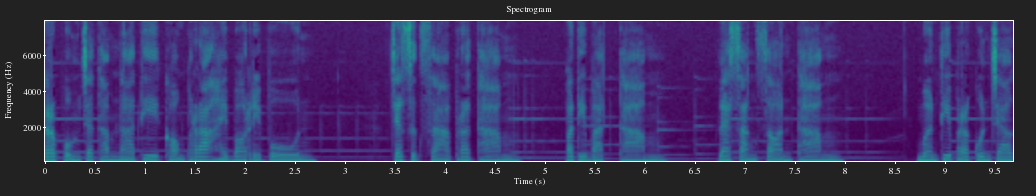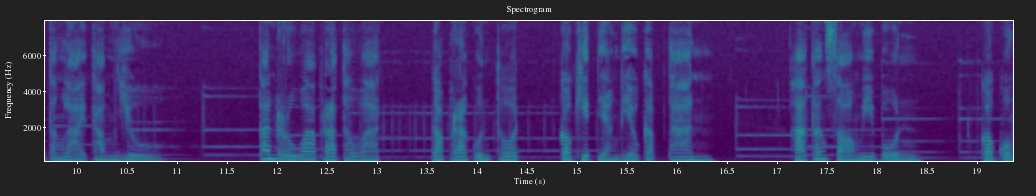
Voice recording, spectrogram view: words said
กระผมจะทำหน้าที่ของพระให้บริบูรณ์ จะศึกษาพระธรรม ปฏิบัติธรรม และสั่งสอนธรรม เหมือนที่พระคุณเจ้าทั้งหลายทำอยู่ ท่านรู้ว่าพระทวัตกับพระขุนทศก็คิดอย่างเดียวกับท่าน หากทั้งสองมีบุญ ก็คง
